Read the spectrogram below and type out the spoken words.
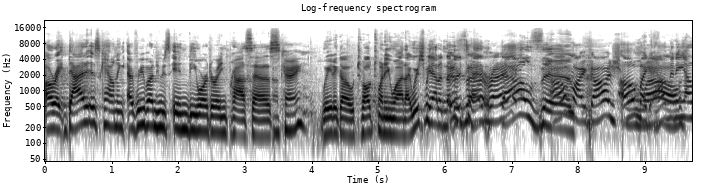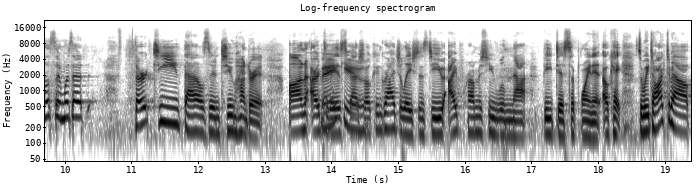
All right, that is counting everyone who's in the ordering process. Okay. Way to go, 1221. I wish we had another 10,000. Right? Oh my gosh. Oh my, wow. how many, Allison, was it? 13,200 on our today's special. Congratulations to you. I promise you will not be disappointed. Okay, so we talked about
